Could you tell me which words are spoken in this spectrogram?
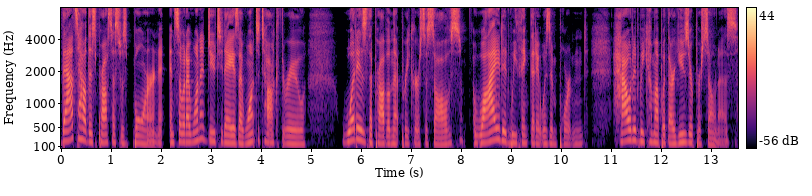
that's how this process was born. And so, what I want to do today is I want to talk through what is the problem that Precursa solves? Why did we think that it was important? How did we come up with our user personas?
